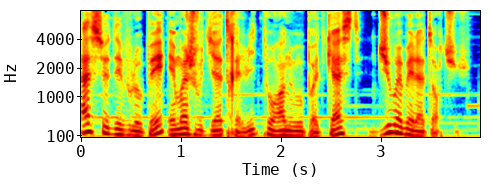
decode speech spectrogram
à se développer. Et moi, je vous dis à très vite pour un nouveau podcast du Web et la Tortue.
